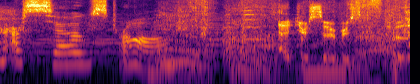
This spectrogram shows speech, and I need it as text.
You are so strong. At your service, lady.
